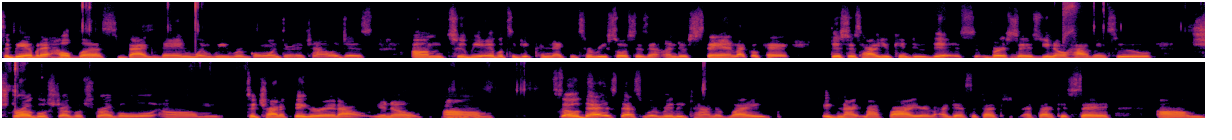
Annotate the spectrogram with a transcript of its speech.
to be able to help us back then when we were going through the challenges um, to be able to get connected to resources and understand like okay this is how you can do this versus you know having to struggle struggle struggle um, to try to figure it out you know mm-hmm. um, so that's that's what really kind of like ignite my fire i guess if i if i could say um,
